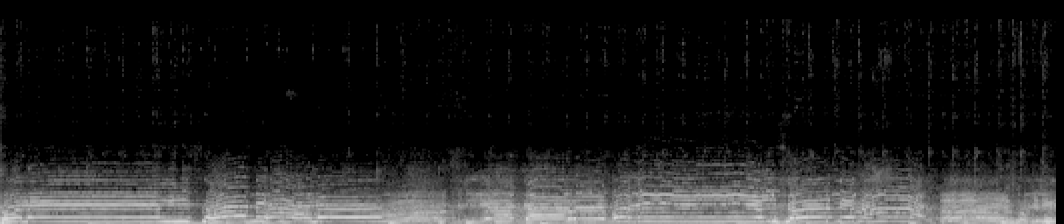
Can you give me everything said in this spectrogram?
ਬੋਲੇ ਸੋ ਨਿਹਾਲ ਸ੍ਰੀ ਅਕਾਲ ਬੋਲੇ ਸੋ ਨਿਹਾਲ ਸਤਿ ਸ੍ਰੀ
